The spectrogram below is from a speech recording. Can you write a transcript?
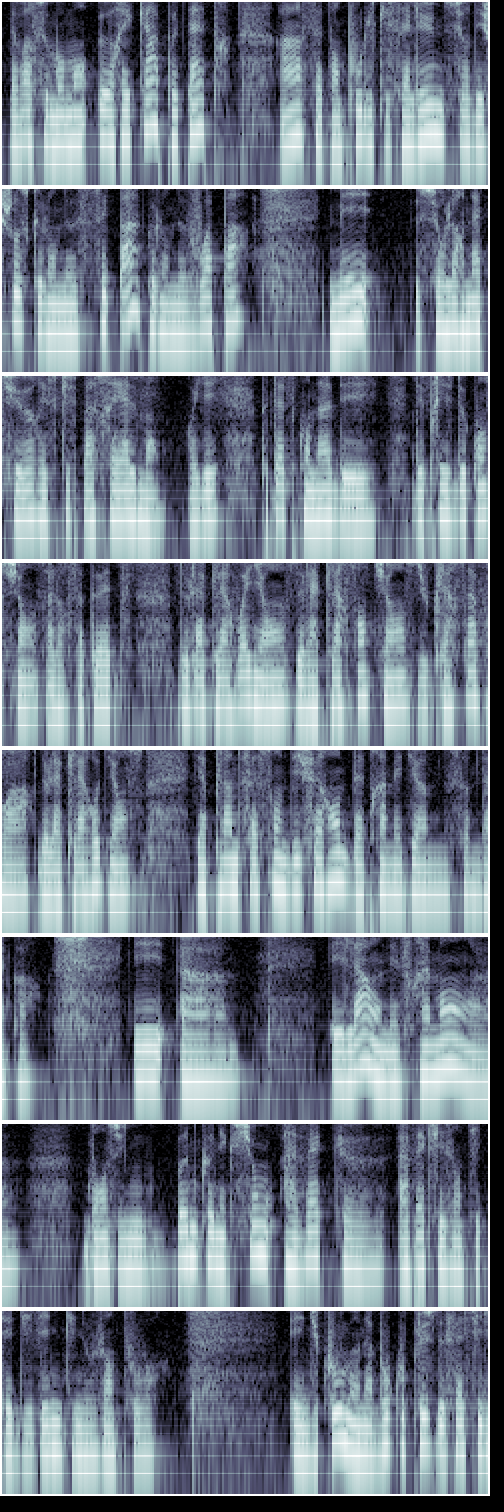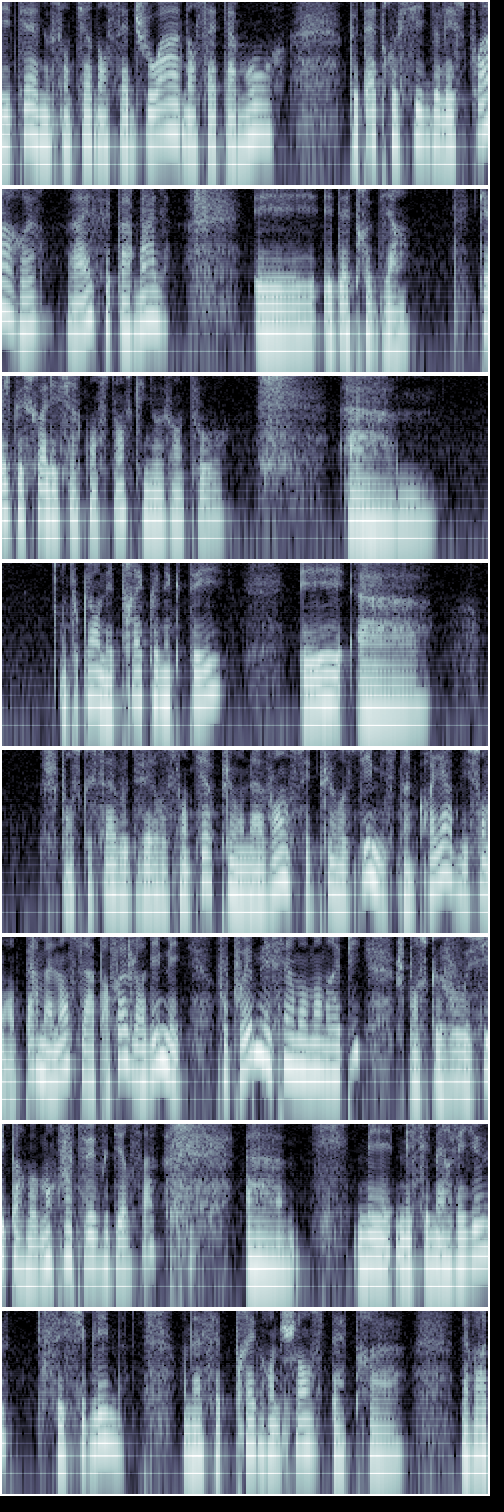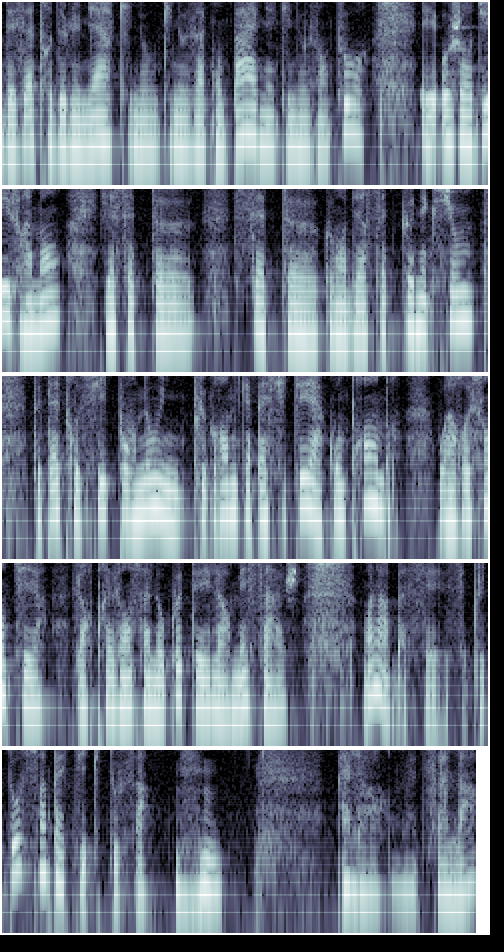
d'avoir ce moment eureka peut-être, hein, cette ampoule qui s'allume sur des choses que l'on ne sait pas, que l'on ne voit pas, mais sur leur nature et ce qui se passe réellement. Voyez, peut-être qu'on a des, des, prises de conscience. Alors ça peut être de la clairvoyance, de la clairsentience, du clair-savoir, de la clairaudience. Il y a plein de façons différentes d'être un médium, nous sommes d'accord. Et, euh, et là, on est vraiment euh, dans une bonne connexion avec, euh, avec les entités divines qui nous entourent. Et du coup, on a beaucoup plus de facilité à nous sentir dans cette joie, dans cet amour, peut-être aussi de l'espoir, ouais, c'est pas mal, et, d'être bien, quelles que soient les circonstances qui nous entourent. Euh, en tout cas, on est très connectés et euh, je pense que ça, vous devez le ressentir. Plus on avance et plus on se dit, mais c'est incroyable, ils sont en permanence là. Parfois, je leur dis, mais vous pouvez me laisser un moment de répit? Je pense que vous aussi, par moment, vous devez vous dire ça. Euh, mais mais c'est merveilleux, c'est sublime. on a cette très grande chance d'être, euh, d'avoir des êtres de lumière qui nous, qui nous accompagnent et qui nous entourent. Et aujourd'hui, vraiment, il y a cette, euh, cette, euh, comment dire, cette connexion, peut-être aussi pour nous une plus grande capacité à comprendre ou à ressentir leur présence à nos côtés, leur message. Voilà, bah c'est plutôt sympathique tout ça. Alors, on va mettre ça là.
